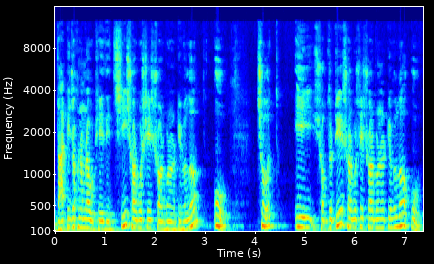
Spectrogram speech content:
দাকে যখন আমরা উঠিয়ে দিচ্ছি, সর্বশেষ স্বরবর্ণটি হলো ও। ছোট, এই শব্দটির সর্বশেষ স্বরবর্ণটি হলো ও।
